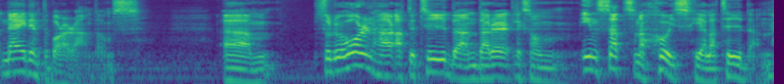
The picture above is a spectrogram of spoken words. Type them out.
Nej, det är inte bara randoms. Um, så du har den här attityden där det, liksom, insatserna höjs hela tiden.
